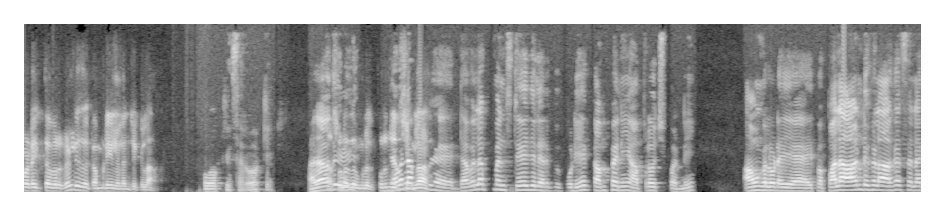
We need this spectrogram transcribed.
படைத்தவர்கள் இதை கம்பெனியில் இணைஞ்சுக்கலாம். ஓகே சார் ஓகே. அதாவது உங்களுக்கு புரிஞ்சுச்சுங்களா? டெவலப்மெண்ட் ஸ்டேஜில் இருக்கக்கூடிய கம்பெனியை அப்ரோச் பண்ணி அவங்களுடைய இப்ப பல ஆண்டுகளாக சில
